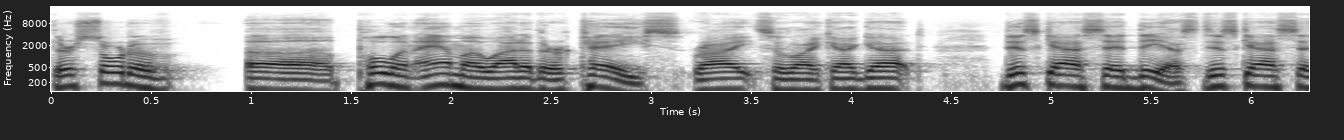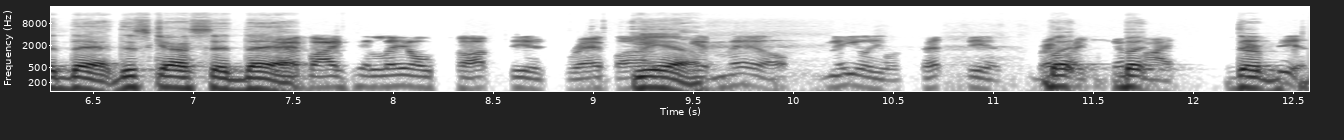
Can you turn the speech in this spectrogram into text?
they're sort of uh, pulling ammo out of their case, right? So, like I got this guy said this, this guy said that, this guy said that, Rabbi Hillel taught this. Rabbi Yeah. Gamaliel said this. but Rabbi but Shammai the said this.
